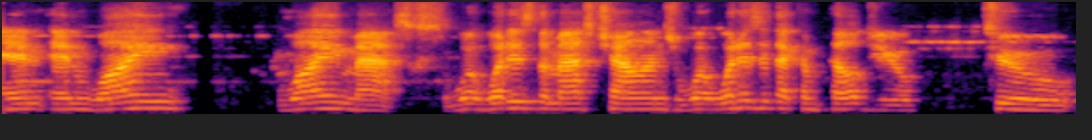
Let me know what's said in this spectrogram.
and and why why masks? What what is the mask challenge? What what is it that compelled you to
